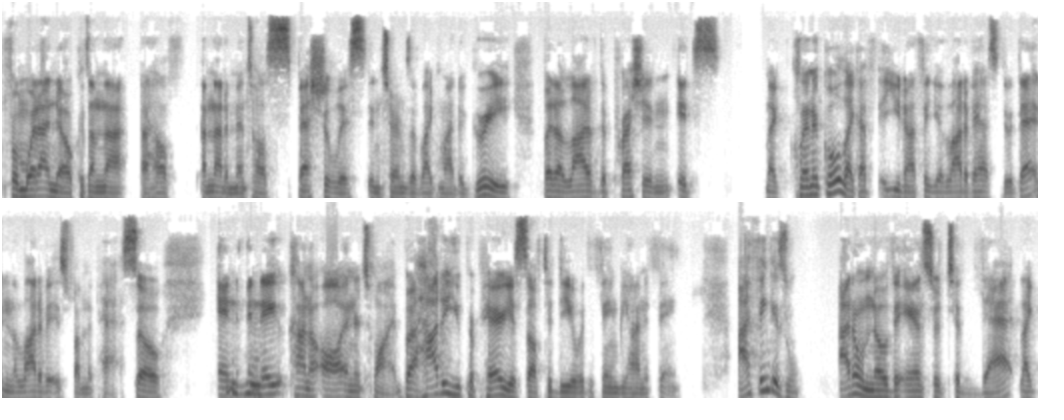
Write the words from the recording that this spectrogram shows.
from what I know, because I'm not a health, I'm not a mental health specialist in terms of like my degree, but a lot of depression, it's like clinical. Like I, you know, I think a lot of it has to do with that, and a lot of it is from the past. So, and Mhm. and they kind of all intertwine. But how do you prepare yourself to deal with the thing behind the thing? I think is I don't know the answer to that, like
